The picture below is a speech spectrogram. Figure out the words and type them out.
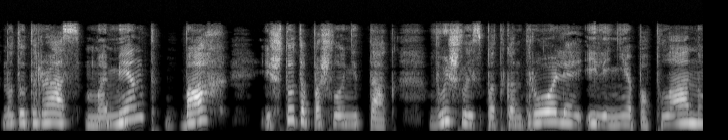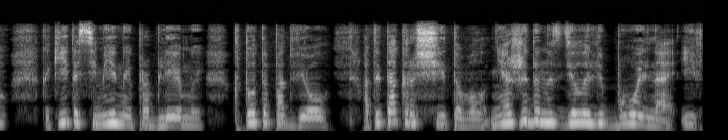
но тут раз момент, бах, и что-то пошло не так, вышло из-под контроля или не по плану, какие-то семейные проблемы, кто-то подвел, а ты так рассчитывал, неожиданно сделали больно, и в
